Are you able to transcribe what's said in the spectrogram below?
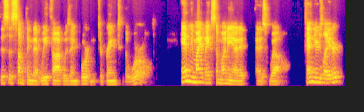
this is something that we thought was important to bring to the world. And we might make some money at it as well. 10 years later,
